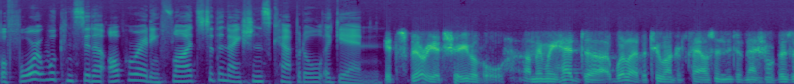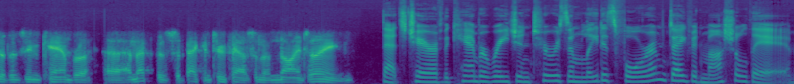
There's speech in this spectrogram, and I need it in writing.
before it will consider operating flights to the nation's capital again. It's very achievable. I mean, we had uh, well over 200,000 international visitors in Canberra, uh, and that was back in 2019. That's Chair of the Canberra Region Tourism Leaders Forum, David Marshall, there.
